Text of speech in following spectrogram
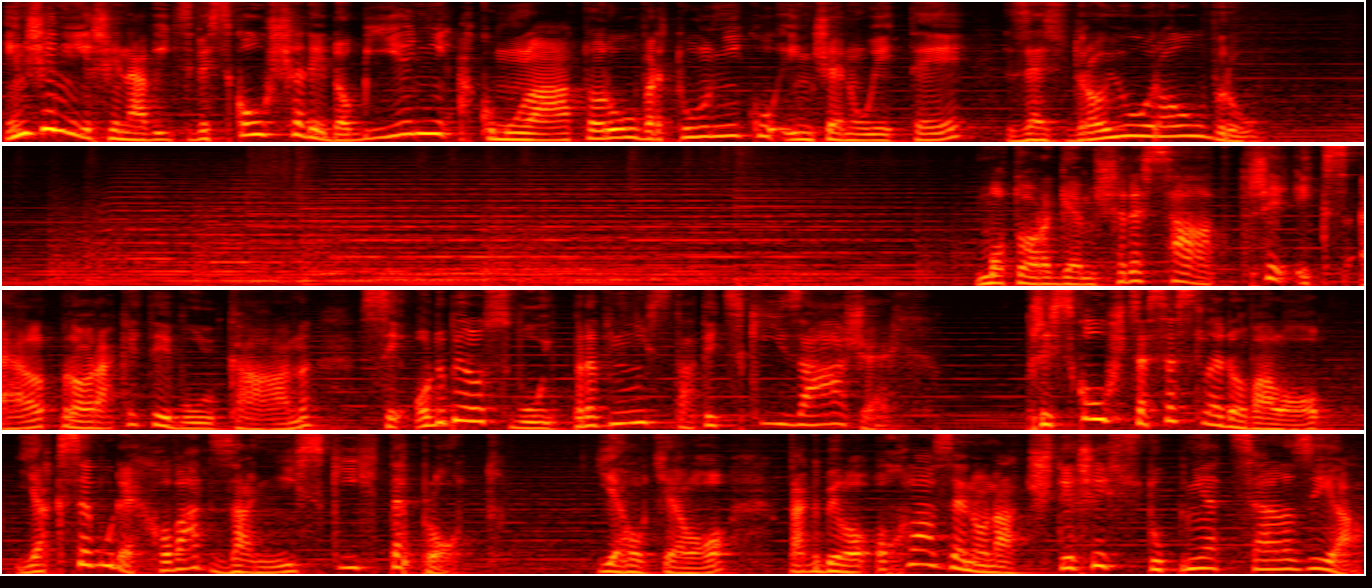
Inženýři navíc vyzkoušeli dobíjení akumulátorů vrtulníku Ingenuity ze zdrojů roveru. Motor GEM 63 XL pro rakety Vulkan si odbil svůj první statický zážeh. Při zkoušce se sledovalo, jak se bude chovat za nízkých teplot. Jeho tělo tak bylo ochlazeno na 4 stupně Celsia.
